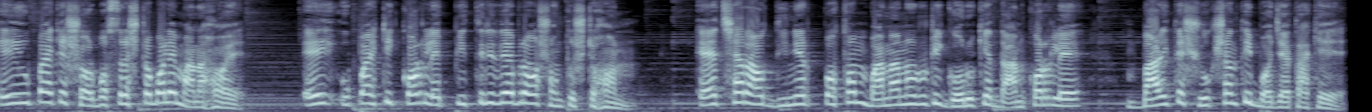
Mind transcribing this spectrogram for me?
এই উপায়কে সর্বশ্রেষ্ঠ বলে মানা হয়। এই উপায়টি করলে পিতৃদেবরাও সন্তুষ্ট হন। এছাড়াও দিনের প্রথম বানানো রুটি গরুকে দান করলে বাড়িতে সুখ শান্তি বজায় থাকে।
